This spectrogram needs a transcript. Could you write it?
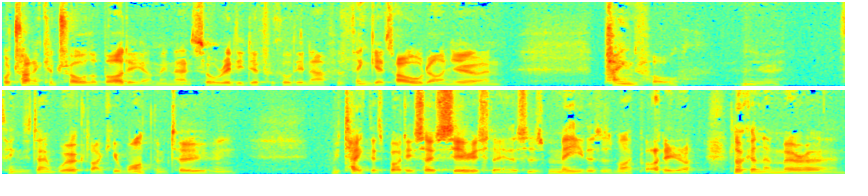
or trying to control the body. I mean, that's already difficult enough. The thing gets old on you and painful. You, things don't work like you want them to. And we take this body so seriously. This is me. This is my body. Look in the mirror and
